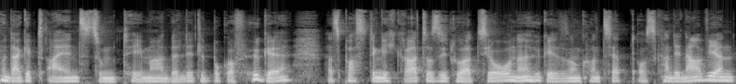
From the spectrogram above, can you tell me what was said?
Und da gibt's eins zum Thema The Little Book of Hügge. Das passt, denke ich, gerade zur Situation. Ne? Hügge ist so ein Konzept aus Skandinavien,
